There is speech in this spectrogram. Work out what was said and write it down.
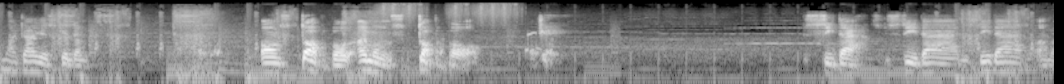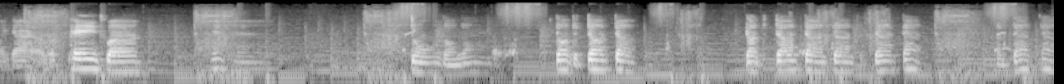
Oh my god, yes, kill them. Unstoppable, I'm unstoppable. Okay. See that, you see that, you see that. Oh my god, I will paint one. Dun dun dun. Dun dun dun dun. Dun dun dun dun dun dun dun. Dun dun dun.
